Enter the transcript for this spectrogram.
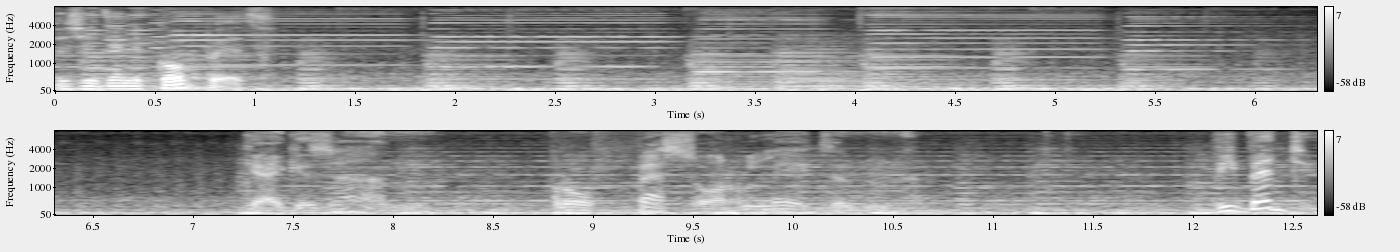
We zitten in de cockpit. Kijk eens aan. Professor Layton. Wie bent u?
